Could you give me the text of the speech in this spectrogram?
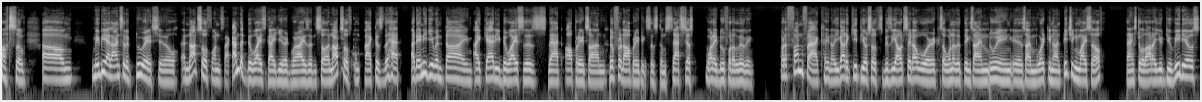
Awesome. Um, maybe I'll answer it two ways, you know. A not so fun fact. I'm the device guy here at Verizon. So a not so fun fact is that at any given time, I carry devices that operates on different operating systems. That's just what I do for a living. But a fun fact, you know, you got to keep yourselves busy outside of work. So one of the things I'm doing is I'm working on teaching myself, thanks to a lot of YouTube videos,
